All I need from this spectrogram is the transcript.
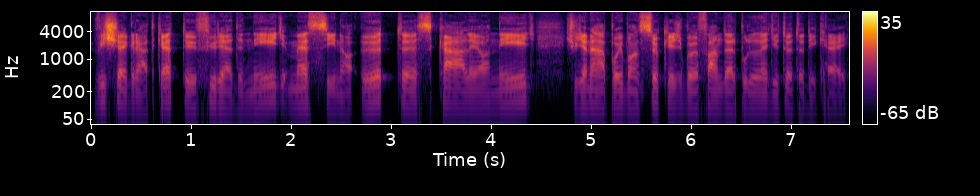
Visegrád 2, Füred 4, Messina 5, Scalea 4, és ugye Nápolyban szökésből Fanderpullal együtt 5. hely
